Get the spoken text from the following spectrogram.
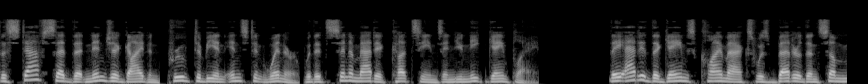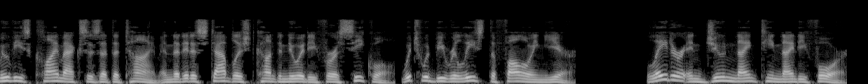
The staff said that Ninja Gaiden proved to be an instant winner with its cinematic cutscenes and unique gameplay. They added the game's climax was better than some movies' climaxes at the time and that it established continuity for a sequel, which would be released the following year. Later in June 1994,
